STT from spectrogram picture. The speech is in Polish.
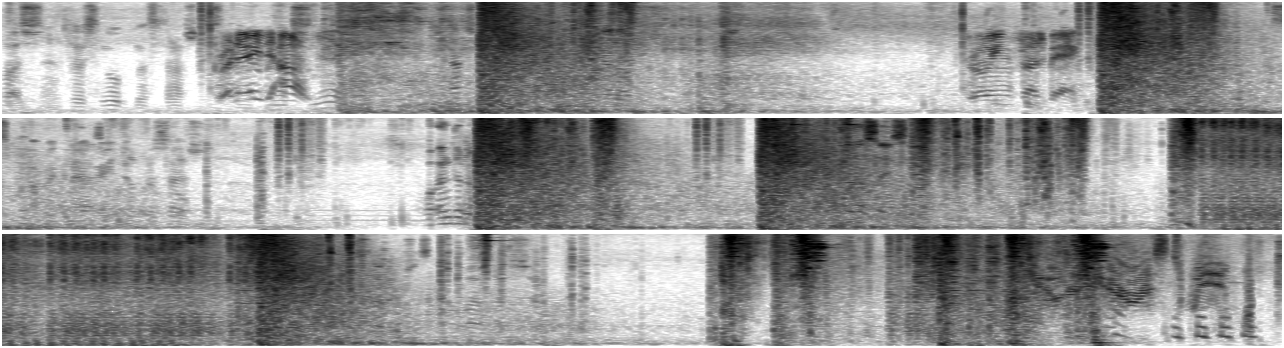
to jest nudne strasznie. Grenade znaczy, out. Nie, bo inaczej nie robić. Throwing flashbang. Sprawy gry. Dobra też. O, Ender. Teraz Ace. Sorry, przeskanowałem jeszcze.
